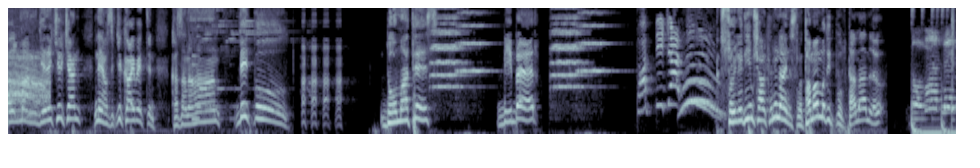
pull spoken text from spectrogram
olman gerekirken ne yazık ki kaybettin. Kazanan Deadpool. Domates. Biber. Patlıcan. Söylediğim şarkının aynısını tamam mı Deadpool? Tamam lo. Domates,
